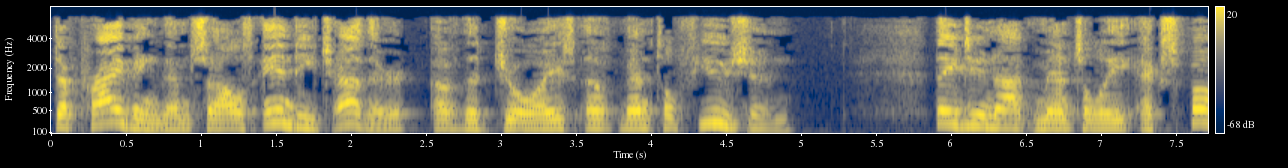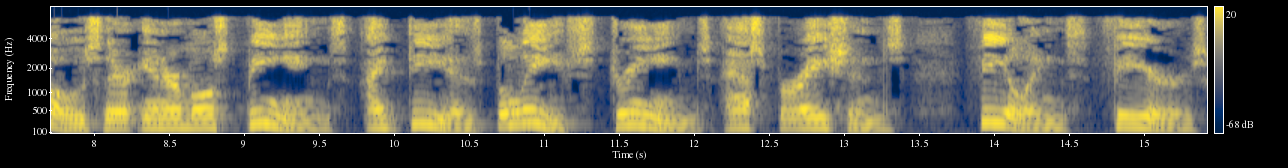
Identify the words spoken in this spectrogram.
depriving themselves and each other of the joys of mental fusion. They do not mentally expose their innermost beings, ideas, beliefs, dreams, aspirations, feelings, fears,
